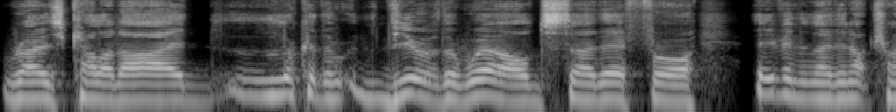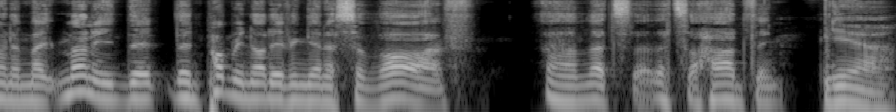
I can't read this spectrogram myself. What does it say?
rose-colored eyed look at the view of the world. So therefore, even though they're not trying to make money, they're, they're probably not even going to survive. Um, that's that's a hard thing. Yeah.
